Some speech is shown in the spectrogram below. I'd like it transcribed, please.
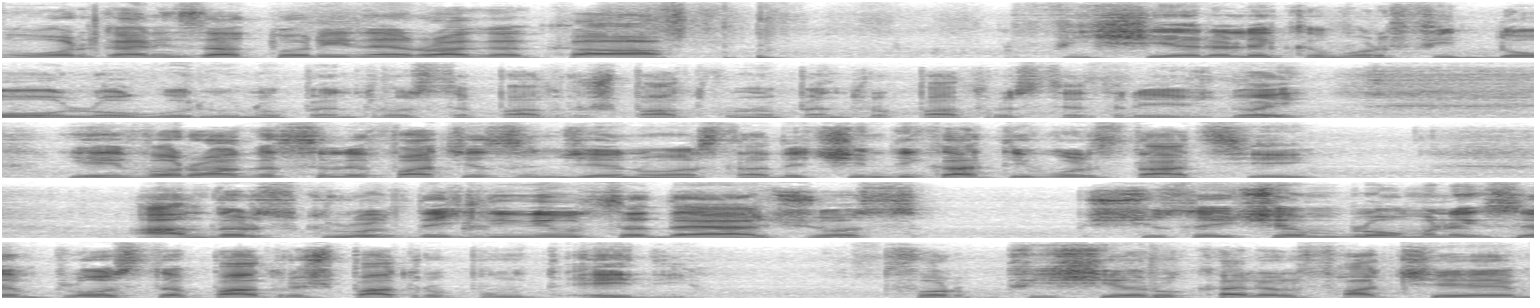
organizatorii ne roagă ca fișierele, că vor fi două loguri, unul pentru 144, unul pentru 432, ei vă roagă să le faceți în genul ăsta. Deci indicativul stației, underscroll, deci liniuță de aia jos, și să zicem, luăm un exemplu 144.edi. Fișierul care îl face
